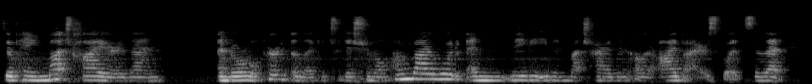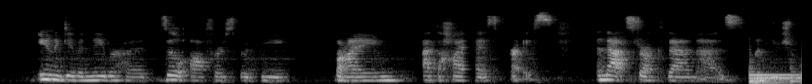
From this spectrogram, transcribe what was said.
So paying much higher than a normal person, like a traditional home buyer would, and maybe even much higher than other iBuyers would. So that in a given neighborhood, Zillow offers would be buying at the highest price. And that struck them as unusual.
